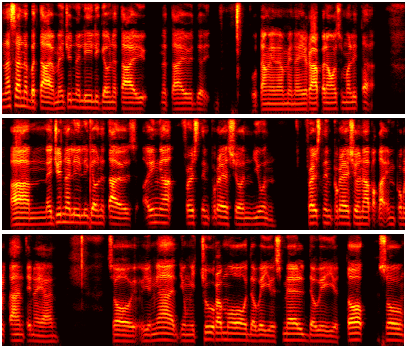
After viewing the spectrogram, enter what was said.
nasaan na ba tayo? Medyo naliligaw na tayo, na tayo, putang ina namin, nahirapan ako sumalita. Um, medyo naliligaw na tayo. Ayun nga, first impression, yun. First impression, napaka-importante na yan. So, yun nga, yung itsura mo, the way you smell, the way you talk. So,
